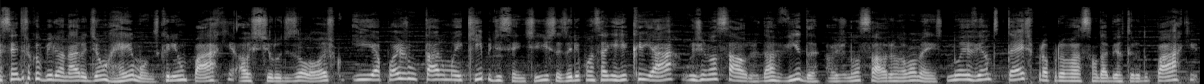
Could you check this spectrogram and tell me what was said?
excêntrico bilionário John Raymond cria um parque ao estilo de zoológico e, após juntar uma equipe de cientistas, ele consegue recriar os dinossauros, dar vida aos dinossauros novamente. No evento teste para aprovação da abertura do parque,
